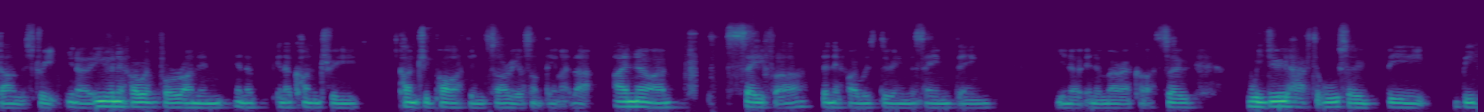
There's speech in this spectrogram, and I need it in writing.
down the street you know even if i went for a run in in a in a country country path in Surrey or something like that, I know I'm safer than if I was doing the same thing, you know, in America. So we do have to also be be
